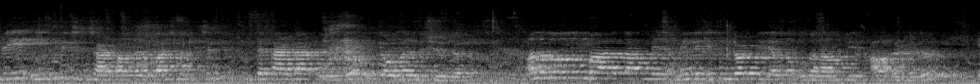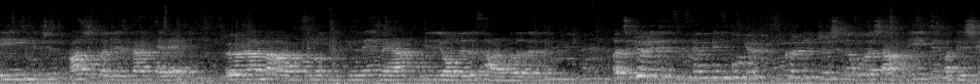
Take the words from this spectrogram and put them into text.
yüreği eğitim için çarpanlara ulaşmak için seferber olundu, yollara düşürdü. Anadolu'nun bağrından me- memleketin dört bir yanına uzanan bir ağ örüldü. Eğitim için aşkla verilen emek, öğrenme arzusunu dizginleyemeyen milyonları sarmaladı. Açık öğretim sistemimiz bugün 43 yaşına ulaşan eğitim ateşi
